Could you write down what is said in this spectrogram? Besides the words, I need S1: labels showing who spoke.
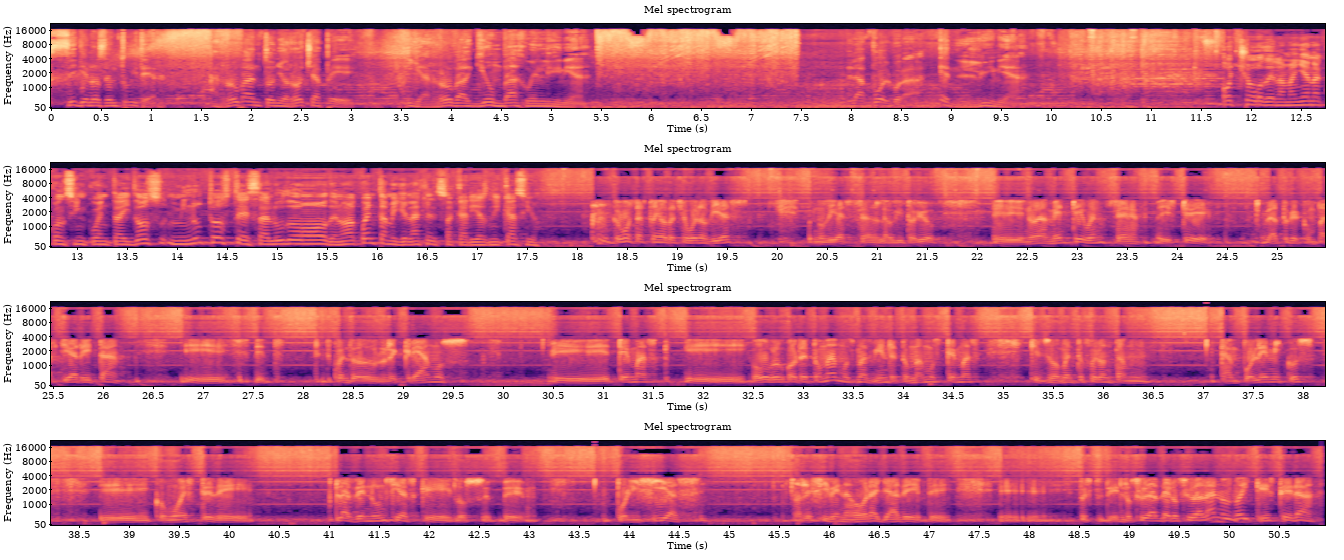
S1: Síguenos en Twitter, arroba Antonio Rocha P y arroba guion bajo en línea. La pólvora en línea.
S2: 8 de la mañana con 52 minutos. Te saludo de nueva cuenta, Miguel Ángel Zacarías Nicasio.
S3: ¿Cómo estás, Antonio Rocha? Buenos días. Buenos días al auditorio. Eh, nuevamente, bueno, o sea, este dato que compartía Rita, eh, cuando recreamos eh, temas eh, o, retomamos más bien retomamos temas que en su momento fueron tan tan polémicos eh, como este de las denuncias que los eh, policías reciben ahora ya de, de pues de los de los ciudadanos no y que este era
